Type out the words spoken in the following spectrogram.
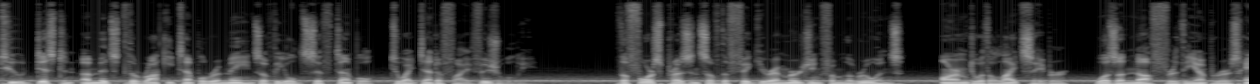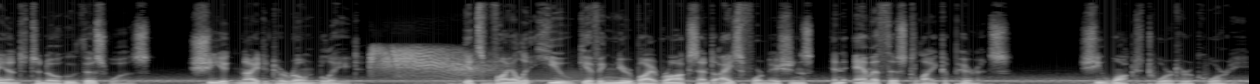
too distant amidst the rocky temple remains of the old Sith temple to identify visually. The force presence of the figure emerging from the ruins, armed with a lightsaber, was enough for the Emperor's hand to know who this was. She ignited her own blade. Its violet hue giving nearby rocks and ice formations an amethyst like appearance. She walked toward her quarry,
